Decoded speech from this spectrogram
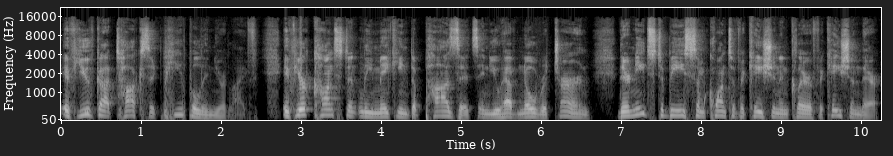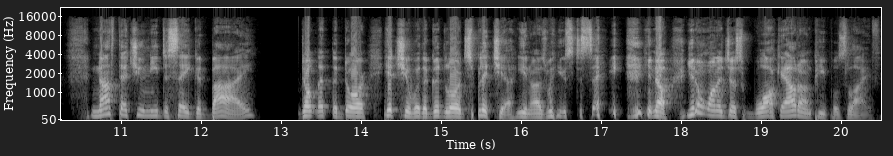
If you've got toxic people in your life if you're constantly making deposits and you have no return there needs to be some quantification and clarification there. Not that you need to say goodbye don't let the door hit you with a good Lord split you, you know, as we used to say. you know, you don't want to just walk out on people's life,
